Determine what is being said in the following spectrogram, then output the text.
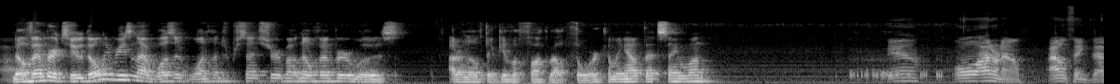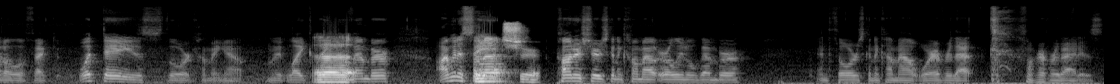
Um, November too. The only reason I wasn't 100% sure about November was I don't know if they give a fuck about Thor coming out that same month. Yeah. Well, I don't know. I don't think that'll affect it. What day is Thor coming out? Like late Uh, November? I'm gonna say I'm not sure. Punisher's gonna come out early November, and Thor's gonna come out wherever that wherever that is.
